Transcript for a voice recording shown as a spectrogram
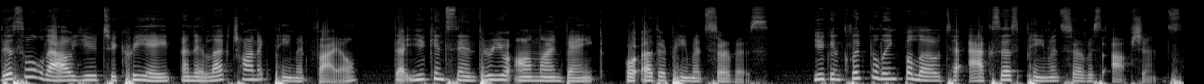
This will allow you to create an electronic payment file that you can send through your online bank or other payment service. You can click the link below to access payment service options.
